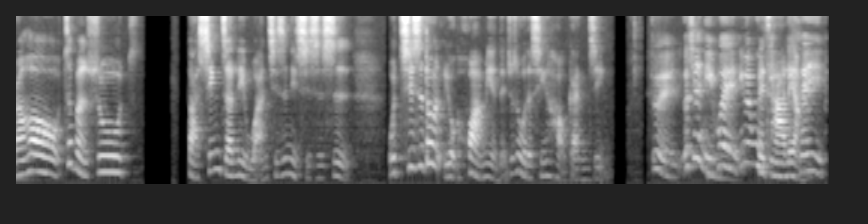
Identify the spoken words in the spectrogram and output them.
然后这本书把心整理完，其实你其实是我其实都有个画面的，就是我的心好干净。对，而且你会因为物品，你可以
